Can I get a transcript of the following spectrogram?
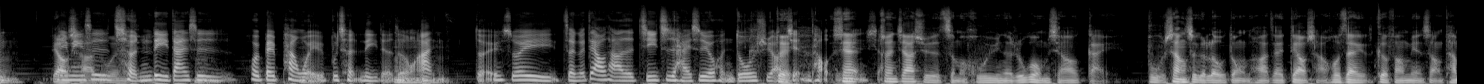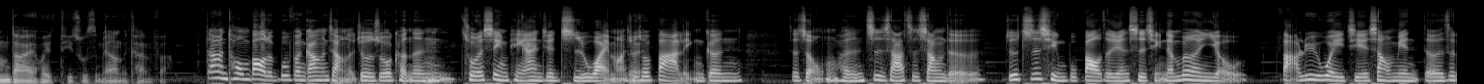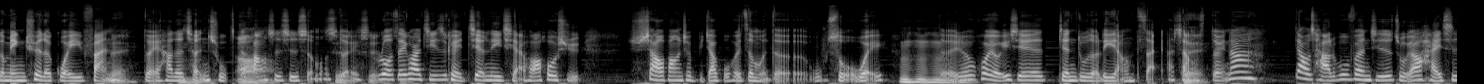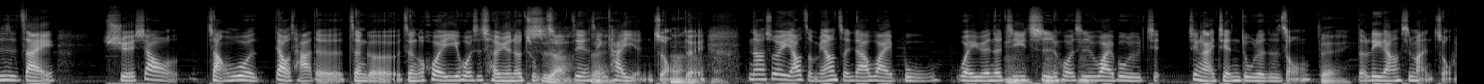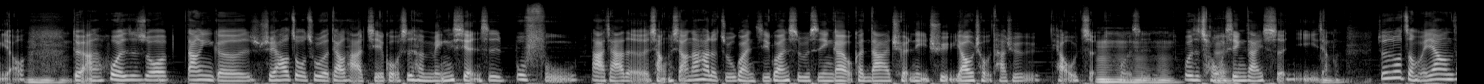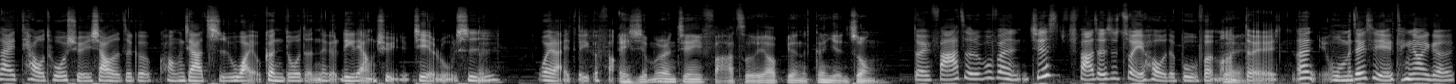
明明是成立，但是会被判为不成立的这种案子。对，所以整个调查的机制还是有很多需要检讨的。现在专家学者怎么呼吁呢？如果我们想要改补上这个漏洞的话，在调查或在各方面上，他们大概会提出什么样的看法？当然，通报的部分刚刚讲的就是说，可能除了性平案件之外嘛，嗯、就是说霸凌跟这种可能自杀自伤的，就是知情不报这件事情，能不能有？法律位阶上面的这个明确的规范，对，对它的惩处的方式是什么？对，如果这一块机制可以建立起来的话，或许校方就比较不会这么的无所谓。嗯哼，哼，对，就会有一些监督的力量在啊，这样子。对，对，那调查的部分其实主要还是是在学校掌握调查的整个整个会议或是成员的组成，啊、这件事情太严重。对，对，那所以要怎么样增加外部委员的机制，嗯、或者是外部监。进来监督的这种对。的力量是蛮重要，对啊，或者是说，当一个学校做出的调查结果是很明显是不符大家的想象，那他的主管机关是不是应该有更大的权力去要求他去调整，或者是或者是重新再审议这样？就是说，怎么样在跳脱学校的这个框架之外，有更多的那个力量去介入，是未来的一个方向。哎，有没有人建议罚则要变得更严重？对罚则的部分，其实罚则是最后的部分嘛。对，那我们这次也听到一个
